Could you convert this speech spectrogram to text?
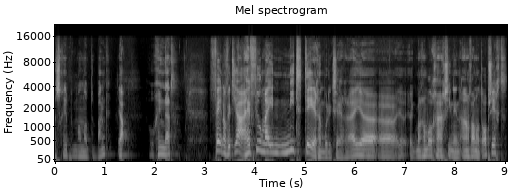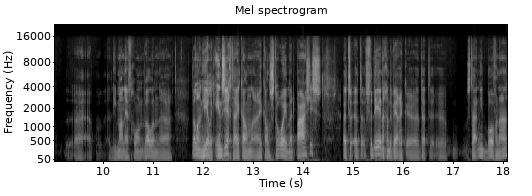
Schepenman op de bank. Ja. Hoe ging dat? Venovic, ja, hij viel mij niet tegen, moet ik zeggen. Hij, eh, eh, ik mag hem wel graag zien in aanvallend opzicht. Eh, die man heeft gewoon wel een, wel een heerlijk inzicht. Hij kan, hij kan strooien met paasjes. Het, het verdedigende werk dat, staat niet bovenaan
